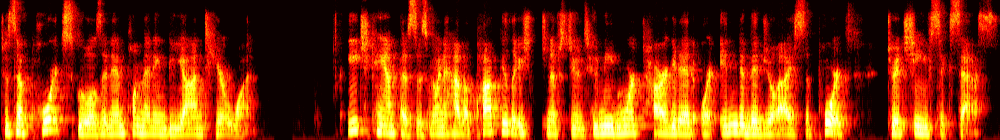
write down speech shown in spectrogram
to support schools in implementing beyond tier one. Each campus is going to have a population of students who need more targeted or individualized supports to achieve success.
